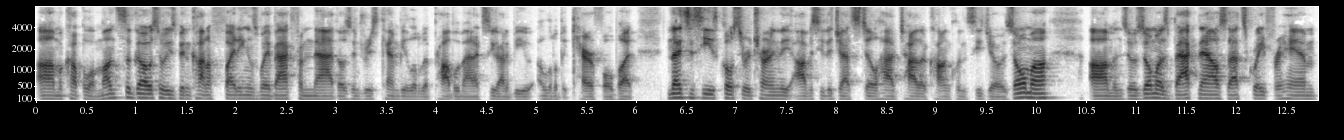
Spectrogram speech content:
Um, a couple of months ago. So he's been kind of fighting his way back from that. Those injuries can be a little bit problematic. So you got to be a little bit careful. But nice to see he's close to returning. The, obviously, the Jets still have Tyler Conklin, CJ Uzomah. Um, and Uzomah is back now. So that's great for him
